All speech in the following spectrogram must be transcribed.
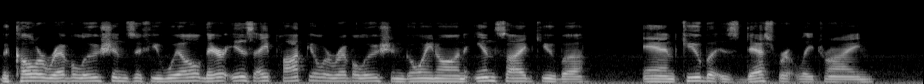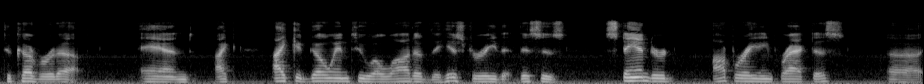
the color revolutions, if you will. There is a popular revolution going on inside Cuba, and Cuba is desperately trying to cover it up. And I, I could go into a lot of the history that this is standard operating practice uh,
